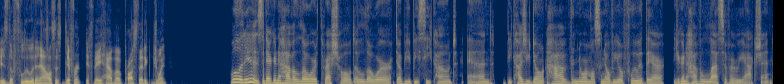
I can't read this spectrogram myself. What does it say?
is the fluid analysis different if they have a prosthetic joint? Well, it is. They're going to have a lower threshold, a lower WBC count. And because you don't have the normal synovial fluid there, you're going to have less of a reaction.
